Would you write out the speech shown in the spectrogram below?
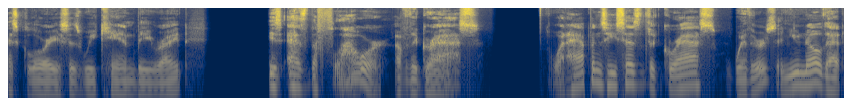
as glorious as we can be, right? Is as the flower of the grass. What happens? He says the grass withers, and you know that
